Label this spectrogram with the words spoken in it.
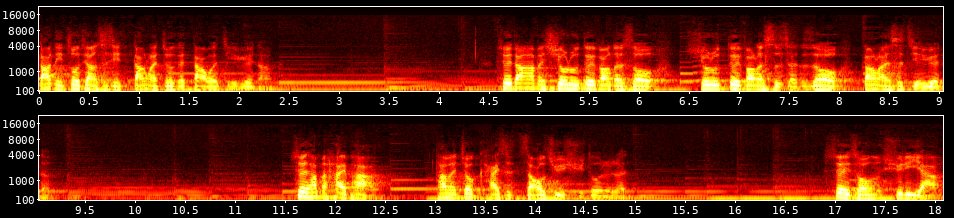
当你做这样的事情，当然就会跟大卫结怨啊。所以当他们羞辱对方的时候，羞辱对方的使臣之后，当然是结怨了。所以他们害怕，他们就开始招聚许多的人。所以从叙利亚。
